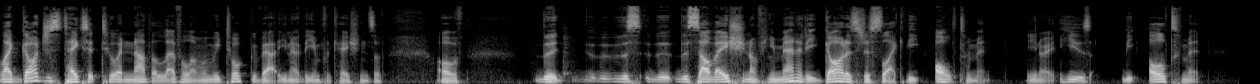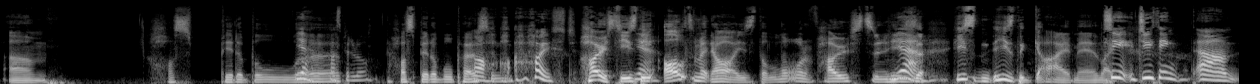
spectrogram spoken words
Like God just takes it to another level. And when we talk about you know the implications of of the the, the, the salvation of humanity, God is just like the ultimate. You know, He is the ultimate um, hospitable, Yeah, uh, hospitable. hospitable Oh, person. ho- host. Host, he's Yeah. the ultimate. Oh, he's the lord of hosts, and he's Yeah. the, he's he's the guy, man. Like, so, do you think um,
